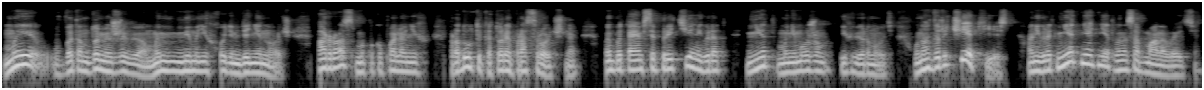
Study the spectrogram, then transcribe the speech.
Мы в этом доме живем, мы мимо них ходим день и ночь. Пару раз мы покупали у них продукты, которые просрочены. Мы пытаемся прийти, они говорят, нет, мы не можем их вернуть. У нас даже чек есть. Они говорят, нет, нет, нет, вы нас обманываете.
